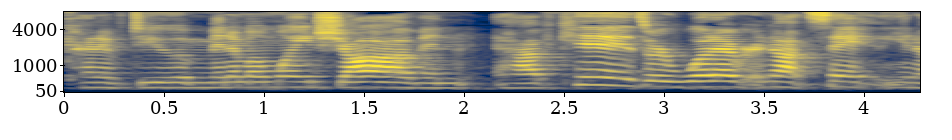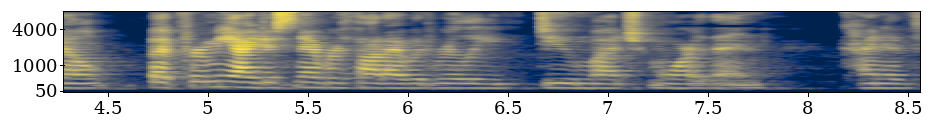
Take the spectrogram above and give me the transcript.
kind of do a minimum wage job and have kids or whatever not saying you know but for me i just never thought i would really do much more than kind of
